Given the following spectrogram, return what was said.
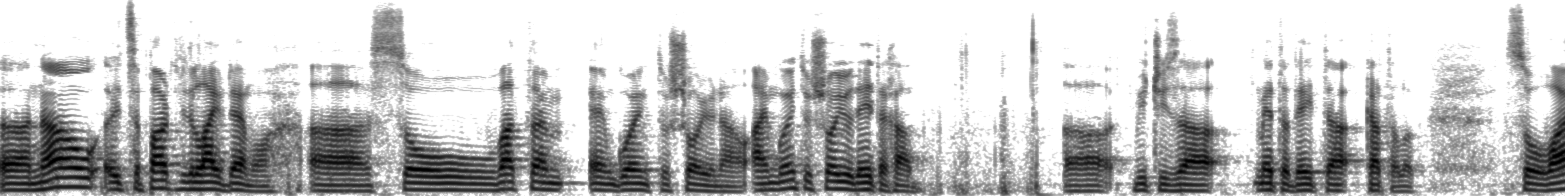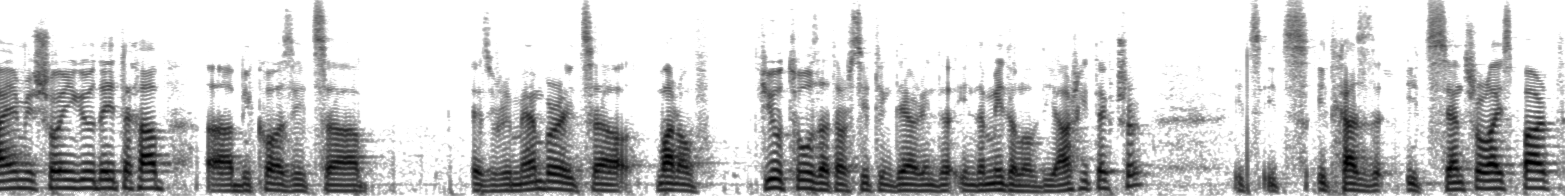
Uh, now it's a part with the live demo. Uh, so what I'm, going to show you now, I'm going to show you Data Hub, uh, which is a metadata catalog. So why am I showing you Data Hub? Uh, because it's, uh, as you remember, it's uh, one of few tools that are sitting there in the, in the middle of the architecture. It's, it's, it has the, its centralized part,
